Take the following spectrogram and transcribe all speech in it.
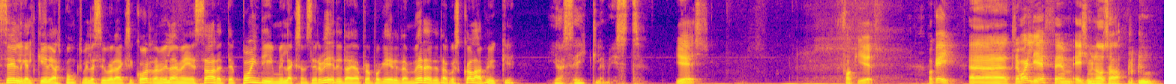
selgelt kirjas punkt, millest sa juba rääkisid, kordame üle meie saarete pointi, milleks on serveerida ja propageerida mereteda-kus kalapüüki ja seiklemist. Yes. Fuck yes. okei okay, äh,, Trevalli FM esimene osa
